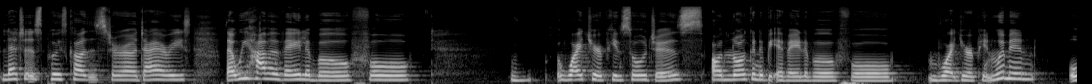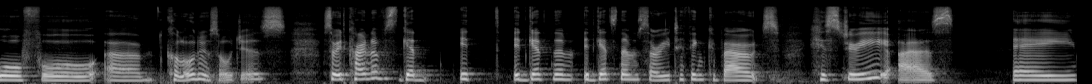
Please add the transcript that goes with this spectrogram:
letters, postcards, etc., diaries that we have available for white European soldiers are not going to be available for white European women or for um, colonial soldiers. So it kind of get it it get them it gets them sorry to think about history as a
